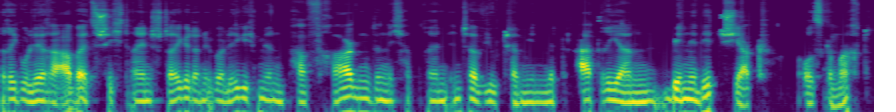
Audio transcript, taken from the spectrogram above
reguläre Arbeitsschicht einsteige, dann überlege ich mir ein paar Fragen, denn ich habe einen Interviewtermin mit Adrian Benedicciak ausgemacht,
